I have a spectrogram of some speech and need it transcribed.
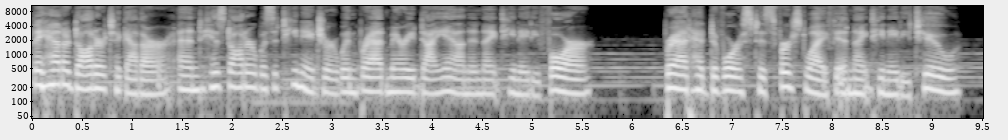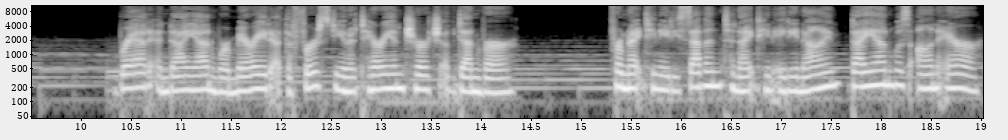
They had a daughter together, and his daughter was a teenager when Brad married Diane in 1984. Brad had divorced his first wife in 1982. Brad and Diane were married at the First Unitarian Church of Denver. From 1987 to 1989, Diane was on air,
